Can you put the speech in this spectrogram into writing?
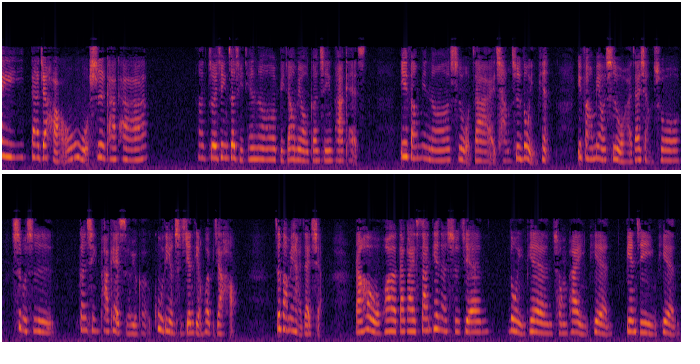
嘿，大家好，我是卡卡。那最近这几天呢，比较没有更新 Podcast。一方面呢，是我在尝试录影片；一方面是我还在想说，是不是更新 Podcast 有个固定的时间点会比较好。这方面还在想。然后我花了大概三天的时间录影片、重拍影片、编辑影片。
